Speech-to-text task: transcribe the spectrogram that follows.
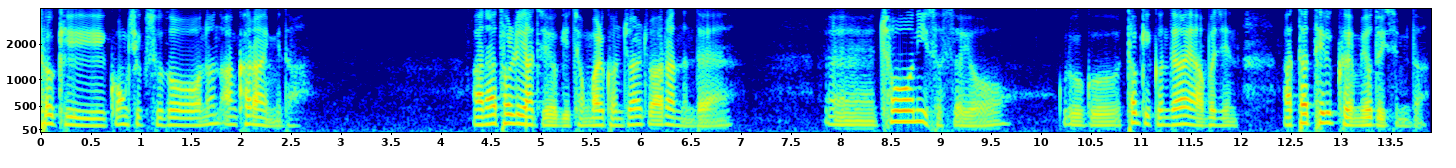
터키 공식 수도는 앙카라입니다. 아나톨리아 지역이 정말 건조할 줄 알았는데 에, 초원이 있었어요. 그리고 그 터키 근대화의 아버지인 아타티르크의 묘도 있습니다.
